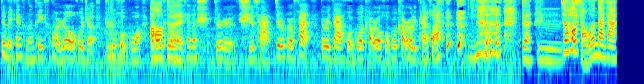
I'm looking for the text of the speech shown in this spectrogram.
就每天可能可以烤烤肉或者煮煮火锅，然后可能每天的食就是食材就是或者饭。都是在火锅、烤肉、火锅、烤肉里徘徊。对，嗯。最后想问大家，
